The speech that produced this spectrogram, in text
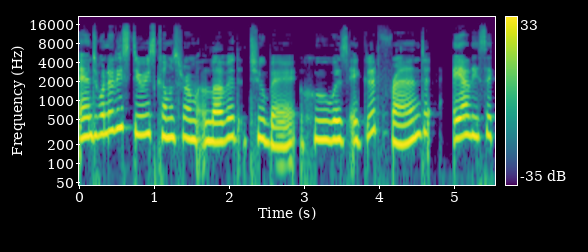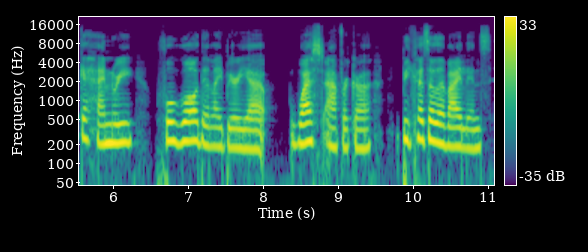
And one of these theories comes from Lovett Tube, who was a good friend. Ella dice que Henry fugó de Liberia, West Africa, because of the violence.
